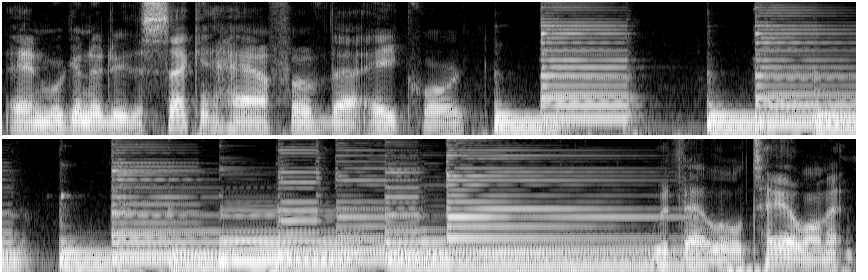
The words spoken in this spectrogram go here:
and we're going to do the second half of that A chord. With that little tail on it.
